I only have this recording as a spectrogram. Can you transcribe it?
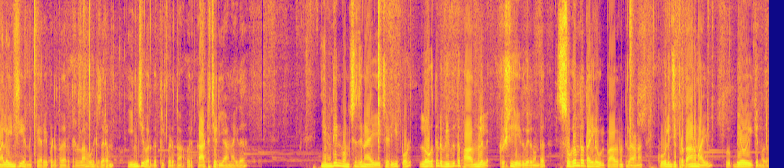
മലയിഞ്ചി എന്നൊക്കെ അറിയപ്പെടുന്ന തരത്തിലുള്ള ഒരു തരം ഇഞ്ചി വർഗത്തിൽപ്പെടുന്ന ഒരു കാട്ടുചെടിയാണ് ഇത്. ഇന്ത്യൻ വംശജനായ ഈ ചെടി ഇപ്പോൾ ലോകത്തിന്റെ വിവിധ ഭാഗങ്ങളിൽ കൃഷി ചെയ്തു വരുന്നുണ്ട്. സുഗന്ധ തൈല ഉൽപ്പാദനത്തിലാണ് കോലിഞ്ചി പ്രധാനമായും ഉപയോഗിക്കുന്നത്.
